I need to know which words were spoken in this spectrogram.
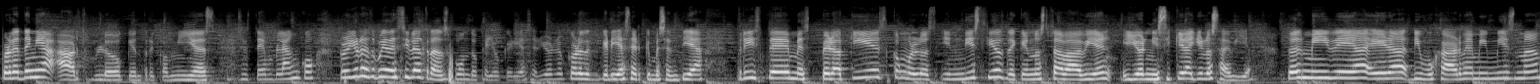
porque tenía art block, entre comillas, está en blanco, pero yo les voy a decir el trasfondo que yo quería hacer. Yo recuerdo que quería hacer que me sentía triste, pero aquí es como los indicios de que no estaba bien y yo ni siquiera yo lo sabía. Entonces mi idea era dibujarme a mí misma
